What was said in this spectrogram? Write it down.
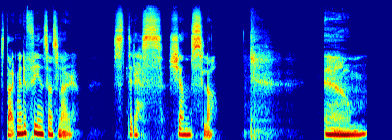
stark, men det finns en sån här stresskänsla Um,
